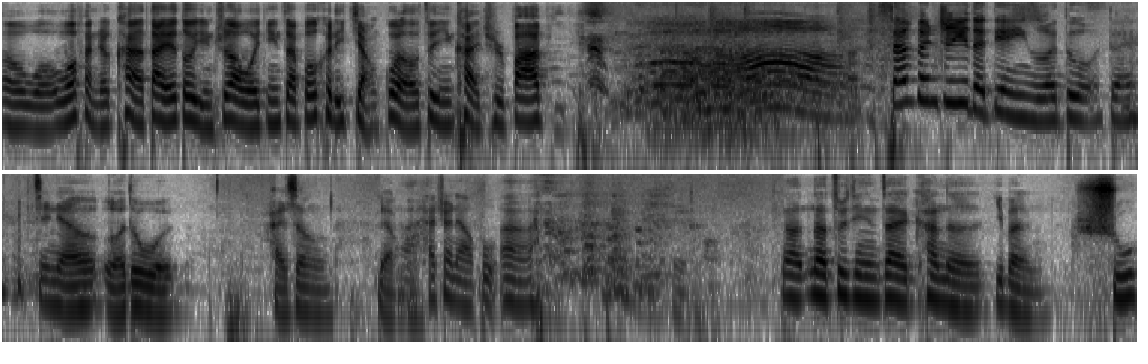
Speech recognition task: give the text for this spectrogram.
呃，我我反正看了，大家都已经知道，我已经在播客里讲过了。我最近看的就是《芭比》。啊，三分之一的电影额度，对。今年额度还剩两部啊，还剩两部，嗯，那那最近在看的一本书，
